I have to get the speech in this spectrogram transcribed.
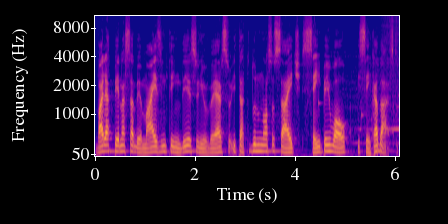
Vale a pena saber mais, entender esse universo e tá tudo no nosso site, sem paywall e sem cadastro.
